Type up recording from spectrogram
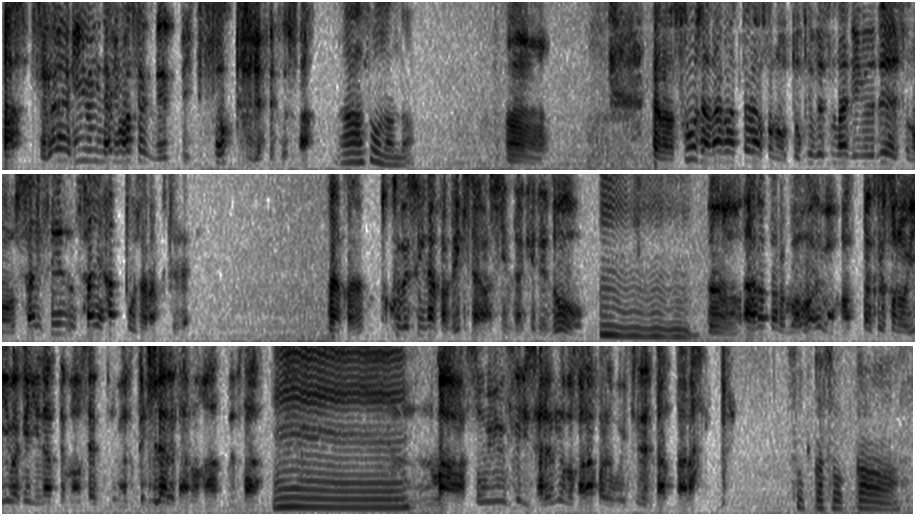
あ、それは理由になりませんねって言って、ポッて言われてさ、ああ、そうなんだ。うん。だからそうじゃなかったら、その特別な理由で、その再生、再発行じゃなくて、なんか特別になんかできたらしいんだけれど、うんうんうんうん。うん、あなたの場合は全くその言い訳になってませんって言われて切られたのがあってさ、えー、まあそういうふうにされるのかな、これも1年経ったらって、そっかそっか。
